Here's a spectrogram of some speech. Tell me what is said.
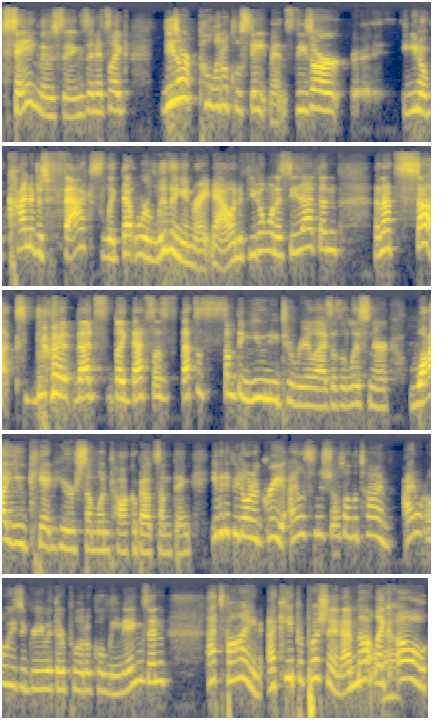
saying those things. And it's like these aren't political statements. These are you know kind of just facts like that we're living in right now. And if you don't want to see that then then that sucks. But that's like that's a, that's a, something you need to realize as a listener why you can't hear someone talk about something. Even if you don't agree i listen to shows all the time. I don't always agree with their political leanings and that's fine. I keep it pushing. I'm not like yeah. oh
